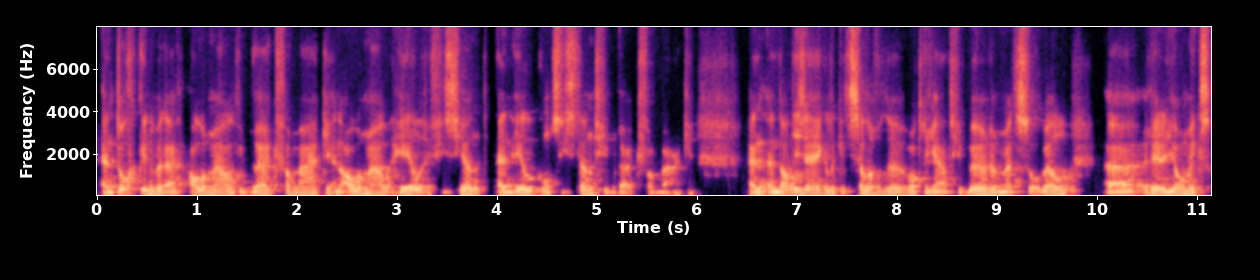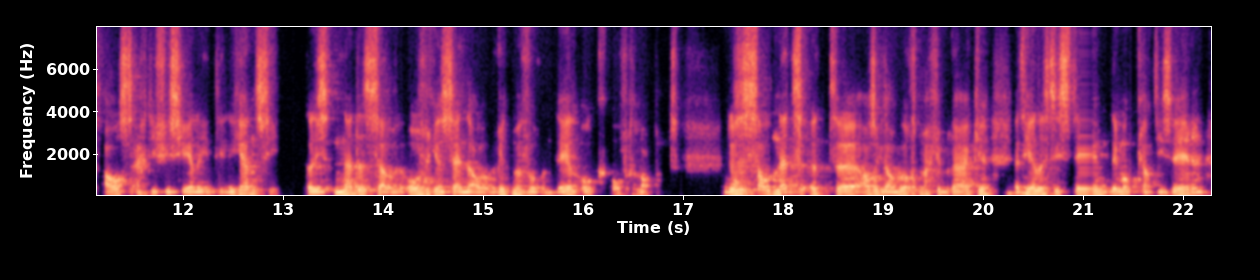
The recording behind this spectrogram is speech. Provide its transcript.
En toch kunnen we daar allemaal gebruik van maken en allemaal heel efficiënt en heel consistent gebruik van maken. En, en dat is eigenlijk hetzelfde wat er gaat gebeuren met zowel uh, radiomics als artificiële intelligentie. Dat is net hetzelfde. Overigens zijn de algoritmen voor een deel ook overlappend. Dus het zal net, het, uh, als ik dat woord mag gebruiken, het hele systeem democratiseren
